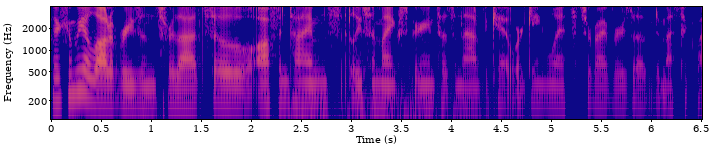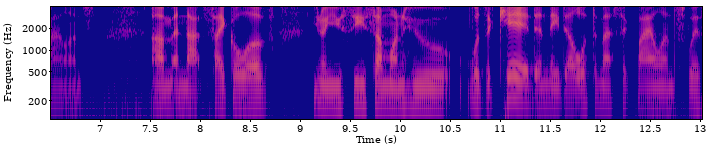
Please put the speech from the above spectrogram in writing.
There can be a lot of reasons for that. So, oftentimes, at least in my experience as an advocate working with survivors of domestic violence, um, and that cycle of, you know, you see someone who was a kid and they dealt with domestic violence with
